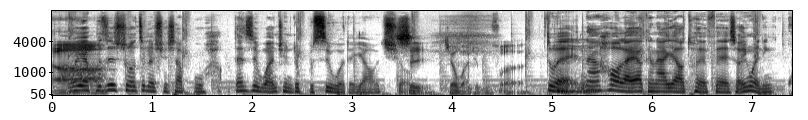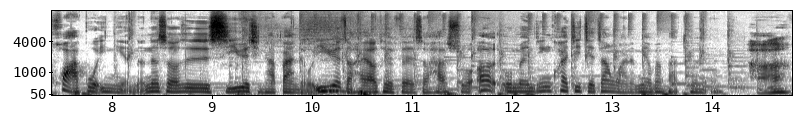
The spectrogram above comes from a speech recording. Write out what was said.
我也不是说这个学校不好，但是完全就不是我的要求，是就完全不符合。对，那后来要跟他要退费的时候，因为已经跨过一年了，那时候是十一月请他办的，我一月找他要退费的时候，他说：“哦，我们已经会计结账完了，没有办法退哦。”啊，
